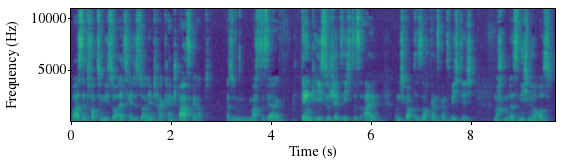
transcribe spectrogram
war es ja trotzdem nicht so, als hättest du an dem Tag keinen Spaß gehabt. Also du machst es ja, denke ich, so schätze ich das ein, und ich glaube, das ist auch ganz, ganz wichtig, macht man das nicht nur aus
